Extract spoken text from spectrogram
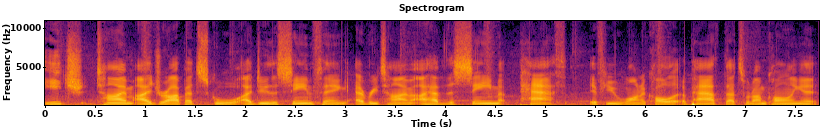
each time I drop at school, I do the same thing every time. I have the same path if you want to call it a path. That's what I'm calling it.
